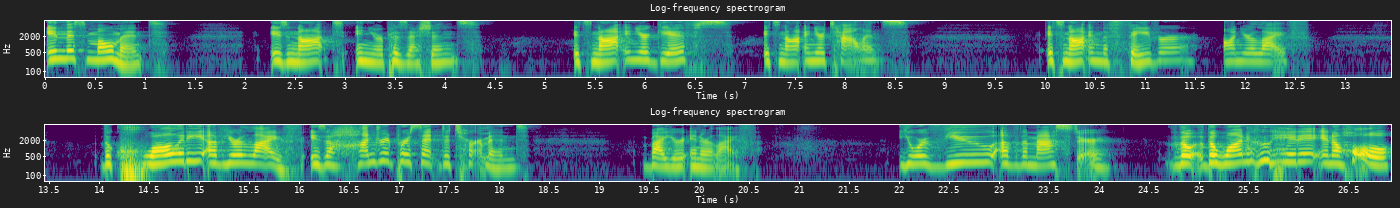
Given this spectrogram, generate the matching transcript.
in this moment is not in your possessions, it's not in your gifts, it's not in your talents, it's not in the favor on your life. The quality of your life is 100% determined by your inner life. Your view of the master, the, the one who hid it in a hole,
